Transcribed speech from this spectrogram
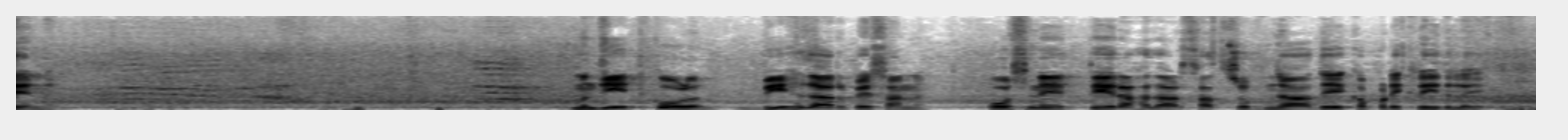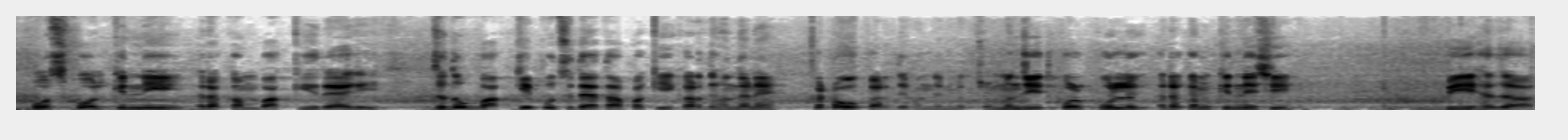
3 ਮਨਜੀਤ ਕੋਲ 20000 ਰੁਪਏ ਸਨ। ਉਸ ਨੇ 13750 ਦੇ ਕੱਪੜੇ ਖਰੀਦ ਲਏ। ਉਸ ਕੋਲ ਕਿੰਨੀ ਰਕਮ ਬਾਕੀ ਰਹਿ ਗਈ। ਜਦੋਂ ਬਾਕੀ ਪੁੱਛਦਾ ਤਾਂ ਆਪਾਂ ਕੀ ਕਰਦੇ ਹੁੰਦੇ ਨੇ? ਘਟੋ ਕਰਦੇ ਹੁੰਦੇ ਨੇ ਬੱਚੋ। ਮਨਜੀਤ ਕੋਲ ਕੁੱਲ ਰਕਮ ਕਿੰਨੀ ਸੀ? 20000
